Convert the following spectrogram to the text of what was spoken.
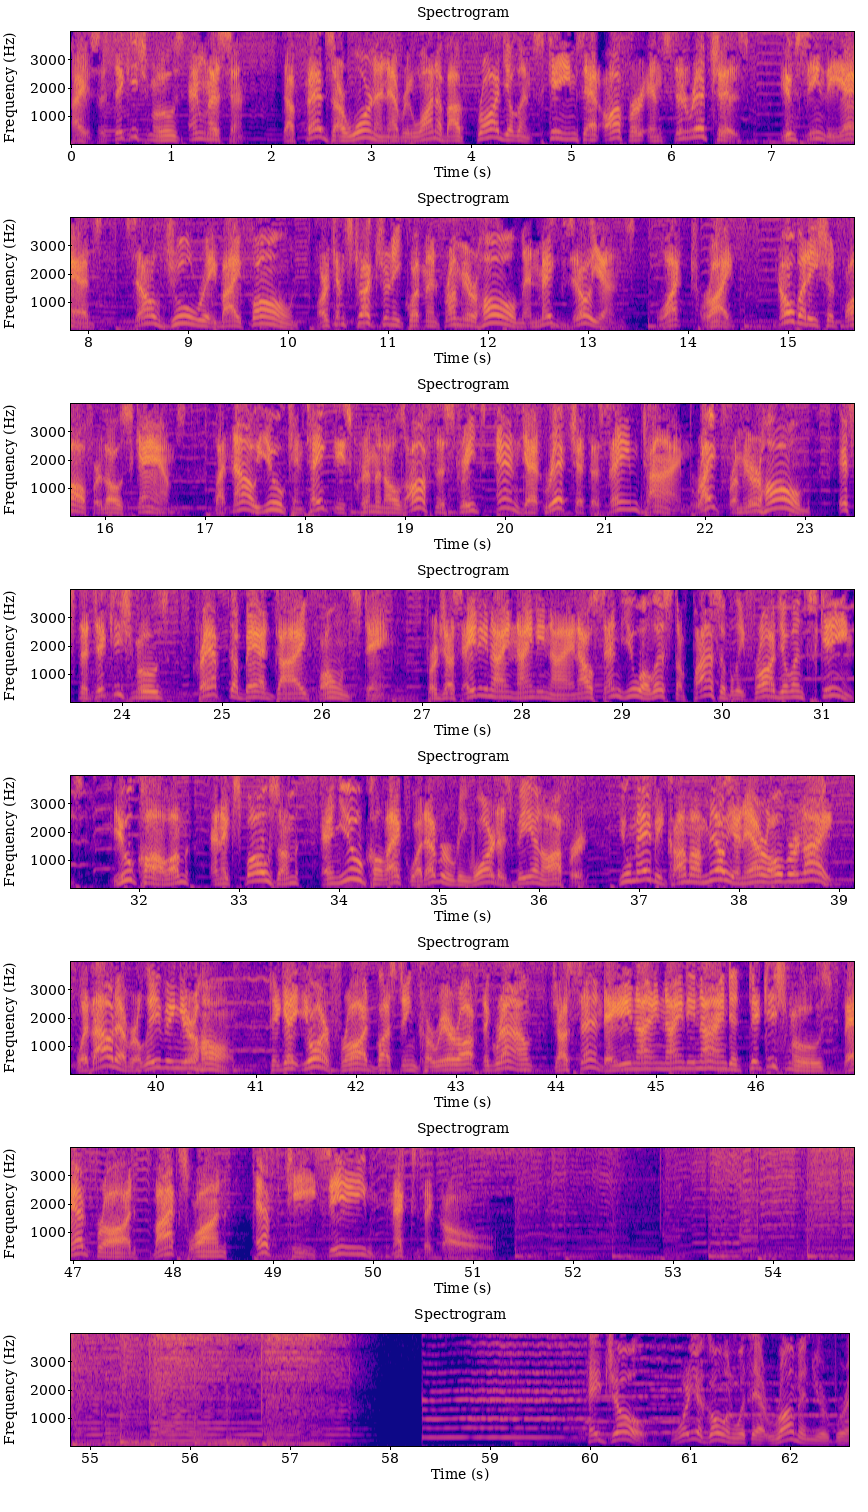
Hi, this is Dickie Schmooze, and listen. The feds are warning everyone about fraudulent schemes that offer instant riches. You've seen the ads. Sell jewelry by phone or construction equipment from your home and make zillions. What tripe! Nobody should fall for those scams. But now you can take these criminals off the streets and get rich at the same time, right from your home. It's the Dickie Schmooze Trap the Bad Guy phone sting. For just $89.99, I'll send you a list of possibly fraudulent schemes. You call them and expose them, and you collect whatever reward is being offered. You may become a millionaire overnight without ever leaving your home. To get your fraud busting career off the ground, just send $89.99 to Dickie Schmooze, Bad Fraud, Box 1, FTC, Mexico. Hey, Joe, where you going with that rum in your brain?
